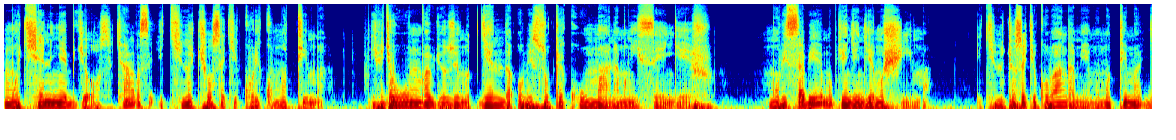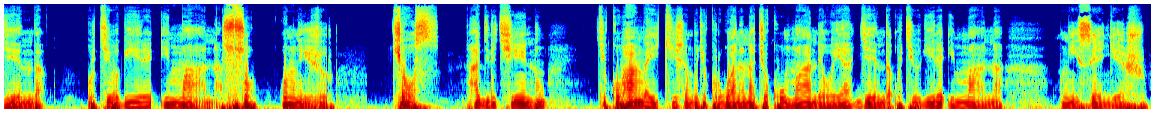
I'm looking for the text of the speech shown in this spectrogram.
mukennye byose cyangwa se ikintu cyose kikuri ku mutima ibyo wumva byuzuye genda ubisuke ku mana mu isengesho. Mubisabiye mubyingingiye mushima. Ikintu cyose kikubangamiye mu mutima genda ukibwire imana. So wo mu ijoro cyose. Ntihagire ikintu kikuhangayikisha ngo ujye kurwana na cyo ku mpande. Oya genda ukibwire imana mu isengesho.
